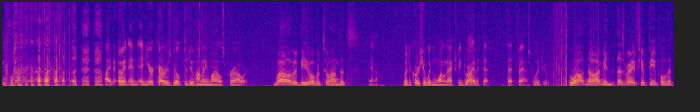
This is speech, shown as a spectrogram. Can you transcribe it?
I know, and, and, and your car is built to do how many miles per hour? Well, it would be over 200. Yeah. But of course, you wouldn't want to actually drive it that, that fast, would you? Well, no. I mean, there's very few people that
